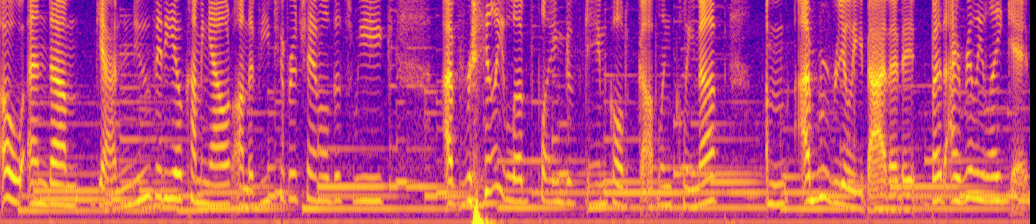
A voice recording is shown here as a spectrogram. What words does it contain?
Oh, and um, yeah, new video coming out on the VTuber channel this week. I've really loved playing this game called Goblin Cleanup. I'm, I'm really bad at it, but I really like it.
